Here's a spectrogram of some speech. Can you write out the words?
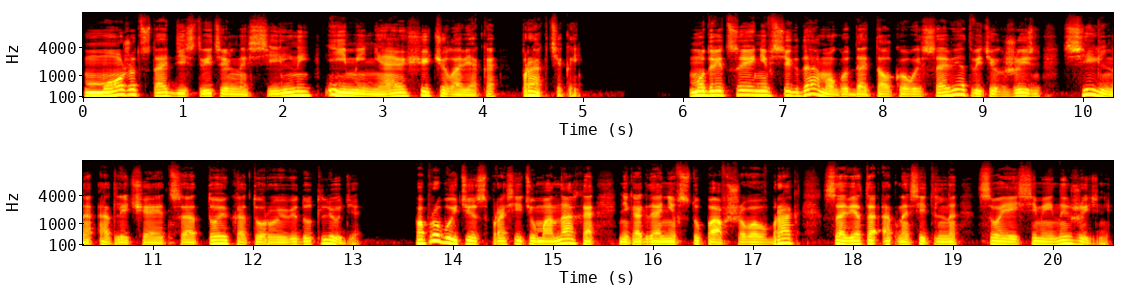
может стать действительно сильной и меняющей человека практикой. Мудрецы не всегда могут дать толковый совет, ведь их жизнь сильно отличается от той, которую ведут люди. Попробуйте спросить у монаха, никогда не вступавшего в брак, совета относительно своей семейной жизни.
